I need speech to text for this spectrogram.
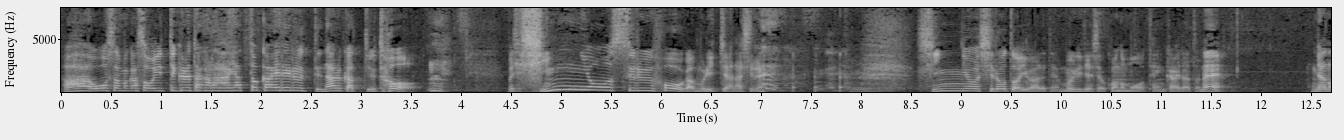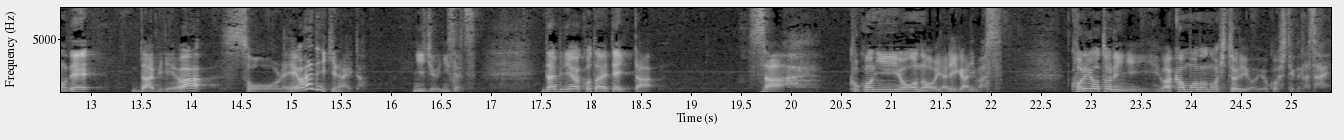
ああ、王様がそう言ってくれたから、やっと帰れるってなるかっていうと、信用する方が無理って話でね。信用しろと言われても無理ですよ、このもう展開だとね。なので、ダビデは、それはできないと。22節ダビデは答えて言った。さあ、ここに王の槍があります。これを取りに若者の一人をよこしてください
